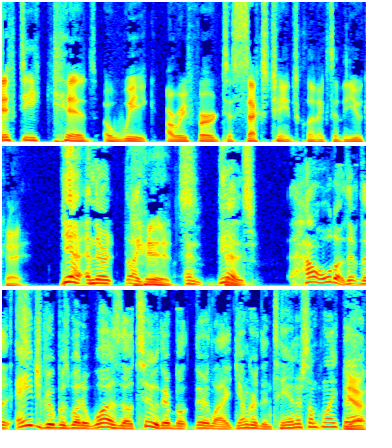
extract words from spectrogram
50 kids a week are referred to sex change clinics in the UK. Yeah, and they're like Kids. and yeah. Kids. How old are they? The age group is what it was though too. They're bo- they're like younger than ten or something like that. Yeah.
